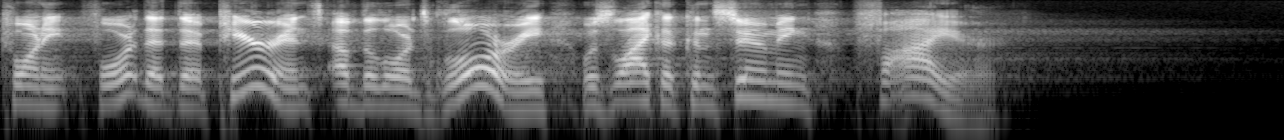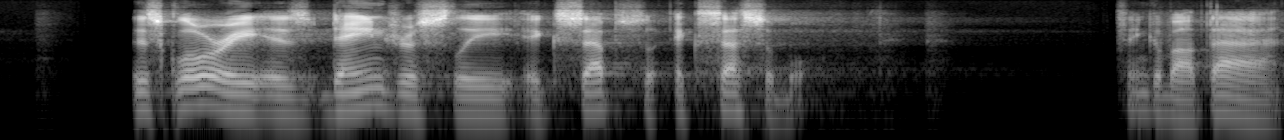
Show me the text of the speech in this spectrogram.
24 that the appearance of the Lord's glory was like a consuming fire. This glory is dangerously accessible. Think about that.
